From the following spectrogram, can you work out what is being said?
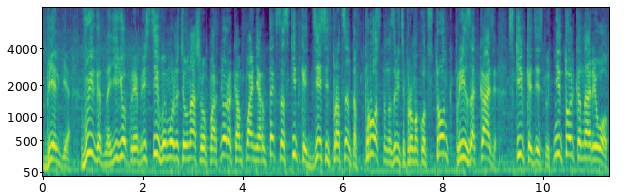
Бельгия. Выгодно ее приобрести вы можете у нашего партнера компании Armtec со скидкой 10%. Просто назовите промокод STRONG при заказе. Скидка действует не только на Ореол,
